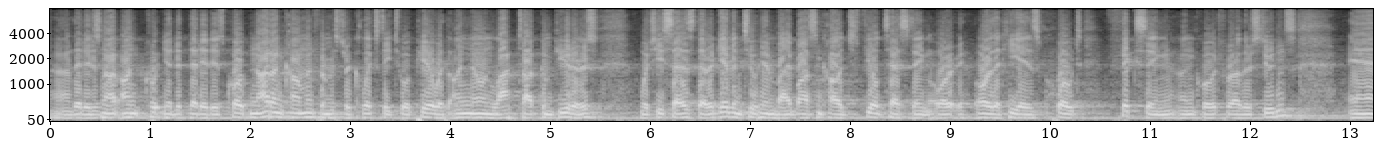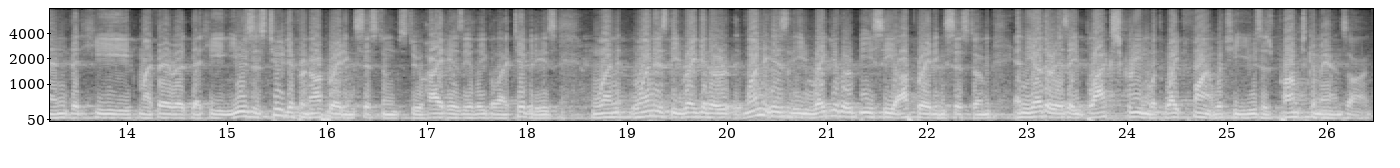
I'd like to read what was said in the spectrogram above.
Uh, that it is not that it is quote not uncommon for Mr. Calixte to appear with unknown laptop computers, which he says that are given to him by Boston College field testing, or or that he is quote fixing unquote for other students and that he, my favorite, that he uses two different operating systems to hide his illegal activities. One, one is the regular, one is the regular BC operating system, and the other is a black screen with white font, which he uses prompt commands on.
